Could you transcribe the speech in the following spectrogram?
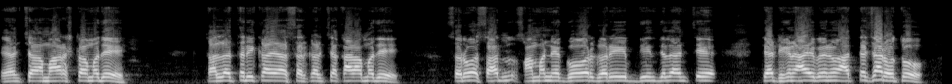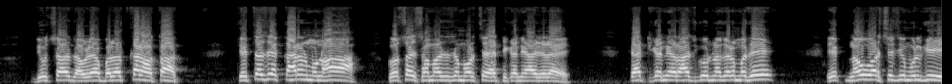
यांच्या महाराष्ट्रामध्ये चाललं तरी काय या सरकारच्या काळामध्ये? सर्व सा- सामान्य गोर गरीब दीनदिलांचे त्या ठिकाणी आई बहिणी अत्याचार होतो. दिवसा ढवळ्या बलात्कार होतात. त्याचंच एक कारण म्हणून हा गोसाई समाजाचा मोर्चा या ठिकाणी आलेला आहे. त्या ठिकाणी राजगुरुनगरमध्ये एक नऊ वर्षाची मुलगी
